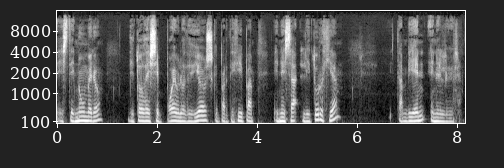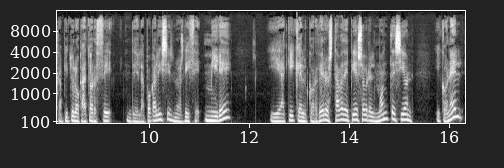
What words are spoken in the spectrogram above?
este número de todo ese pueblo de Dios que participa en esa liturgia. También en el capítulo 14 del Apocalipsis nos dice, miré y aquí que el Cordero estaba de pie sobre el monte Sión y con él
